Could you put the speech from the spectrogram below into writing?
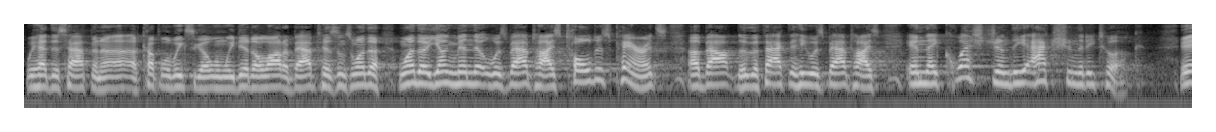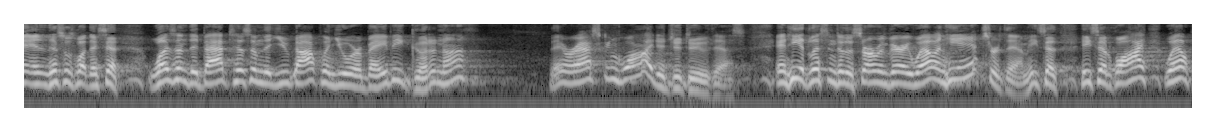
We had this happen a, a, couple of weeks ago when we did a lot of baptisms. One of, the, one of the young men that was baptized told his parents about the, the fact that he was baptized, and they questioned the action that he took. And, and this was what they said Wasn't the baptism that you got when you were a baby good enough? They were asking, why did you do this? And he had listened to the sermon very well, and he answered them. He said, he said why? Well,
